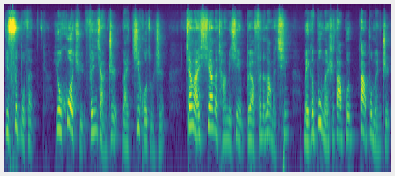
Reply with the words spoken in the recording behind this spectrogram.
第四部分，用获取分享制来激活组织。将来西安的产品线不要分得那么清，每个部门是大部大部门制，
